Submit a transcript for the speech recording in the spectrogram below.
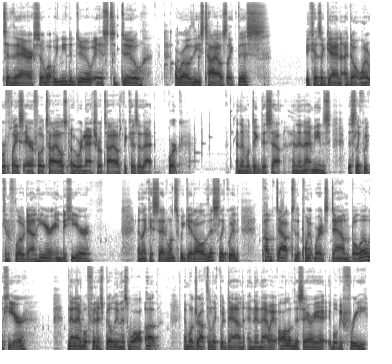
to there. So what we need to do is to do a row of these tiles like this because again, I don't want to replace airflow tiles over natural tiles because of that work and then we'll dig this out. And then that means this liquid can flow down here into here. And like I said, once we get all of this liquid pumped out to the point where it's down below here, then I will finish building this wall up and we'll drop the liquid down. And then that way, all of this area it will be free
